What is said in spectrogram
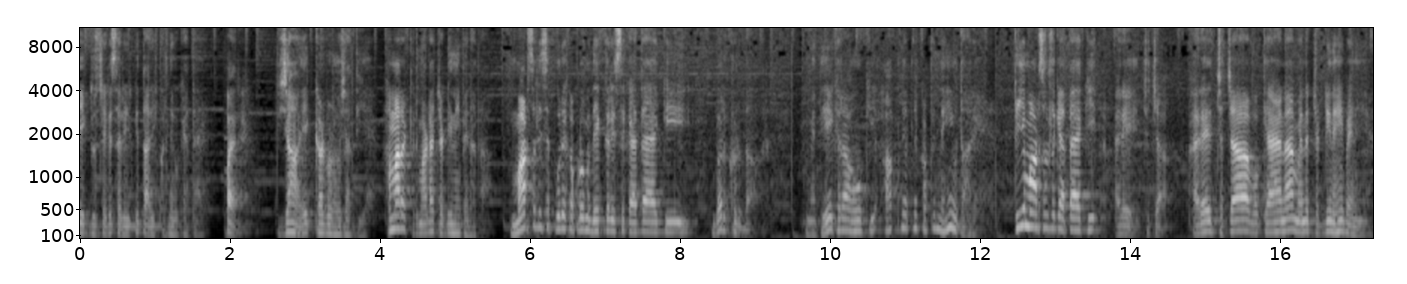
एक दूसरे के शरीर की तारीफ़ करने को कहता है। पर यहाँ एक गड़बड़ हो जाती है। हमारा किरमाड़ा चड्डी नहीं पहना था। मार्शल इसे पूरे कपड़ों में देखकर इससे कहता है कि, बरखुरदार, मैं देख रहा हूँ कि आपने अपने कपड़े नहीं उतारे तो ये मार्शल से कहता है कि, अरे चचा अरे चचा, वो क्या है ना, मैंने चड्डी नहीं पहनी है।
